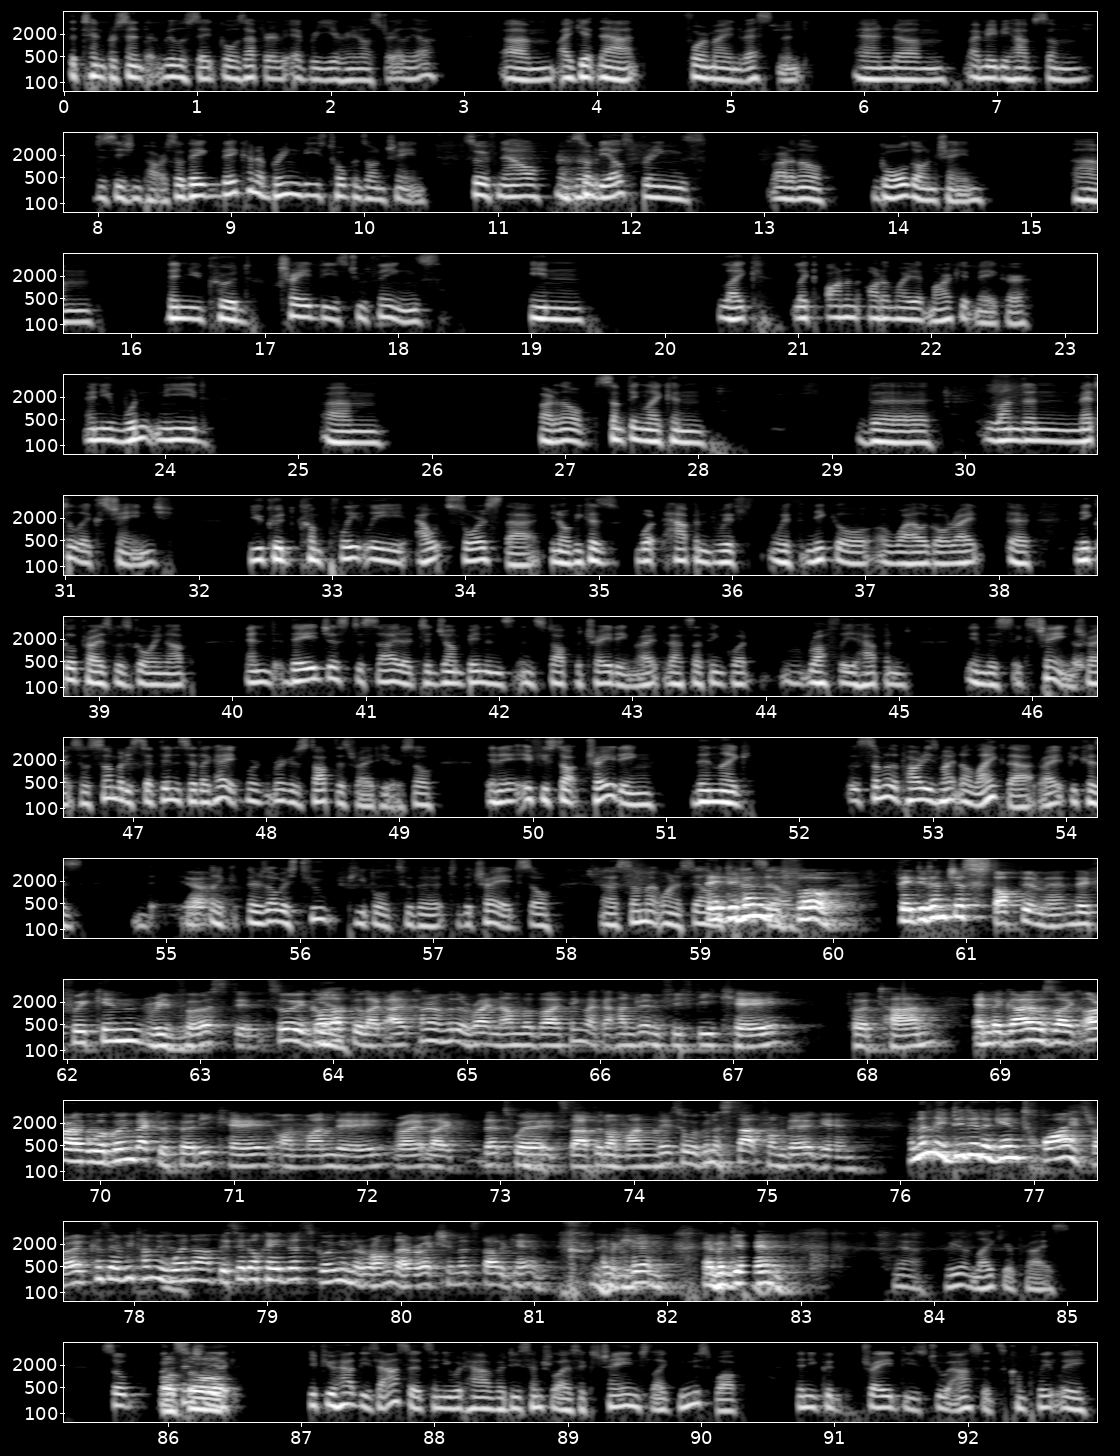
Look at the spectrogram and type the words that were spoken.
the ten percent that real estate goes up after every year in Australia. Um, I get that for my investment, and um, I maybe have some decision power. So they they kind of bring these tokens on chain. So if now mm-hmm. somebody else brings I don't know gold on chain, um, then you could trade these two things in like like on an automated market maker and you wouldn't need um i don't know something like an the london metal exchange. You could completely outsource that you know because what happened with with nickel a while ago right? The nickel price was going up and they just decided to jump in and, and stop the trading right? That's i think what roughly happened in this exchange right? So somebody stepped in and said like hey we're, we're going to stop this right here. So and if you stop trading then like some of the parties might not like that right? Because yeah. like there's always two people to the to the trade. So uh, some might want to sell they didn't Flo. They didn't just stop it man. They freaking reversed it. So it got yeah. up to like i can't remember the right number but i think like 150k per ton. And the guy was like, all right, we're going back to 30K on Monday, right? Like that's where it started on Monday. So we're going to start from there again. And then they did it again twice, right? Because every time it yeah. went up, they said, okay, that's going in the wrong direction. Let's start again and again and again. Yeah, we don't like your price. So, but also, essentially, like, if you had these assets and you would have a decentralized exchange like Uniswap, then you could trade these two assets completely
